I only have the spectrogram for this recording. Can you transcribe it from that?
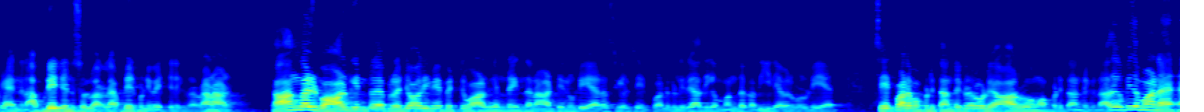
வகையான அப்டேட்னு சொல்வார்கள் அப்டேட் பண்ணி வைத்திருக்கிறார்கள். ஆனால் தாங்கள் வாழ்கின்ற பிரஜாரிமை பெற்று வாழ்கின்ற இந்த நாட்டினுடைய அரசியல் செயற்பாடுகளிலே அதிகம் மந்த கதியிலே அவர்களுடைய செயற்பாடும் அப்படித்தான் இருக்கிறது அவர்களுடைய ஆர்வம் அப்படித்தான் இருக்கிறது. அது விதமான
